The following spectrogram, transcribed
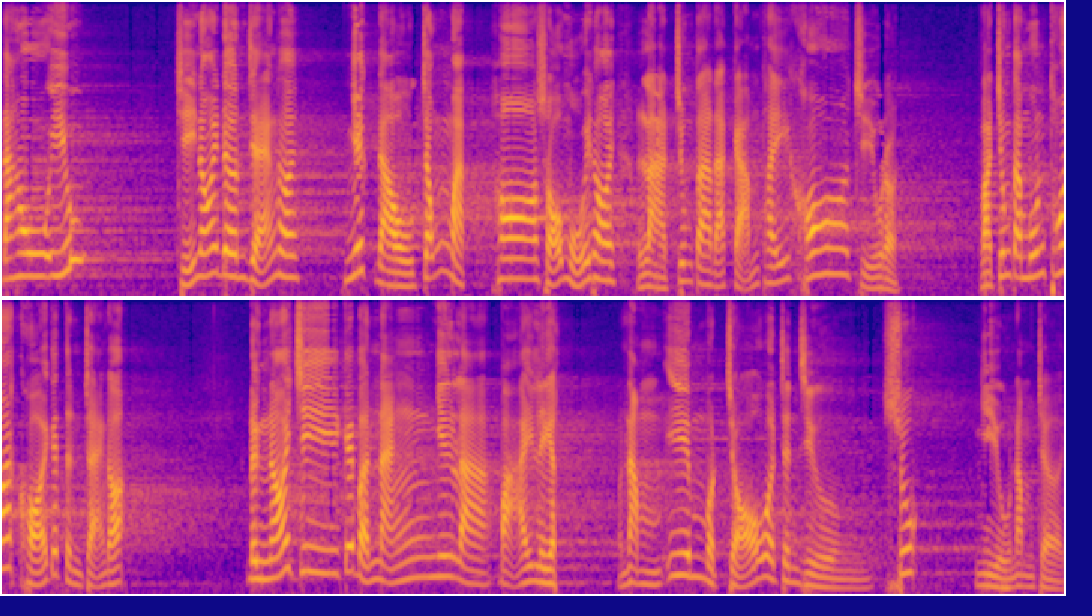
đau yếu? Chỉ nói đơn giản thôi, nhức đầu, chóng mặt, ho, sổ mũi thôi là chúng ta đã cảm thấy khó chịu rồi. Và chúng ta muốn thoát khỏi cái tình trạng đó. Đừng nói chi cái bệnh nặng như là bại liệt, nằm im một chỗ ở trên giường suốt nhiều năm trời.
